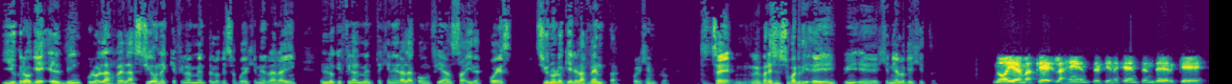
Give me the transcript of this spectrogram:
y yo creo que el vínculo, las relaciones, que finalmente lo que se puede generar ahí, es lo que finalmente genera la confianza y después, si uno lo quiere, las ventas, por ejemplo. Entonces, me parece súper eh, eh, genial lo que dijiste. No, y además que la gente tiene que entender que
